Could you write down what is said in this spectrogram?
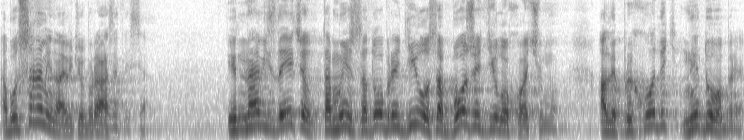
Або самі навіть образитися. І навіть здається, та ми ж за добре діло, за Боже діло хочемо. Але приходить недобре.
